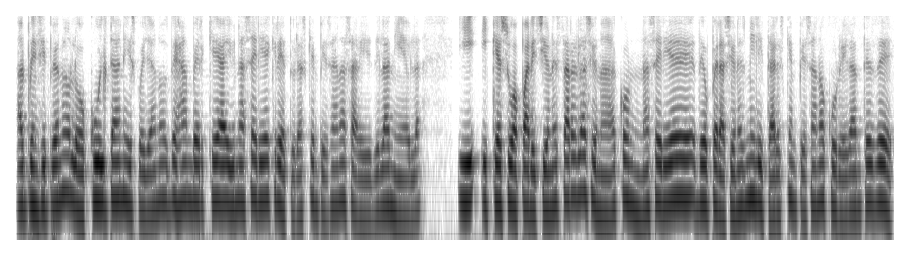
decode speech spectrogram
Al principio nos lo ocultan y después ya nos dejan ver que hay una serie de criaturas que empiezan a salir de la niebla y, que su aparición está relacionada con una serie de, operaciones militares que empiezan a ocurrir antes de,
